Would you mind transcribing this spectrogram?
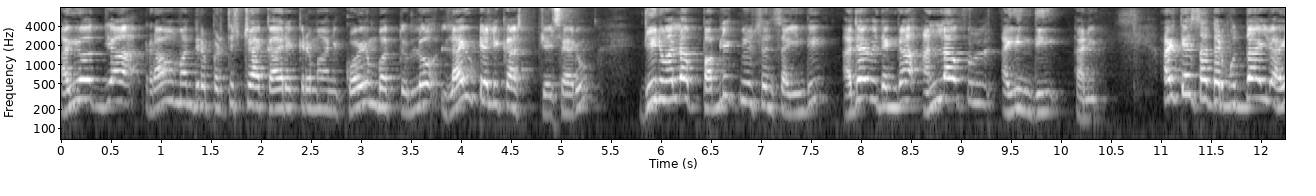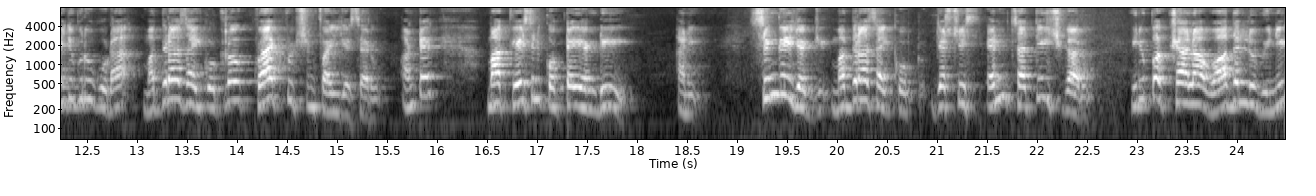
అయోధ్య రామ మందిర ప్రతిష్టా కార్యక్రమాన్ని కోయంబత్తూర్లో లైవ్ టెలికాస్ట్ చేశారు. దీనివల్ల పబ్లిక్ న్యూసెన్స్ అయింది. అదేవిధంగా అన్లాఫుల్ అయింది అని. అయితే సదరు ముద్దాయిలు ఐదుగురు కూడా మద్రాస్ హైకోర్టులో క్వాక్ ఫిక్షన్ ఫైల్ చేశారు. అంటే మా కేసుని కొట్టేయండి అని. Single judge Madras high court justice N Satish garu ఇరుపక్షాల వాదనలు విని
